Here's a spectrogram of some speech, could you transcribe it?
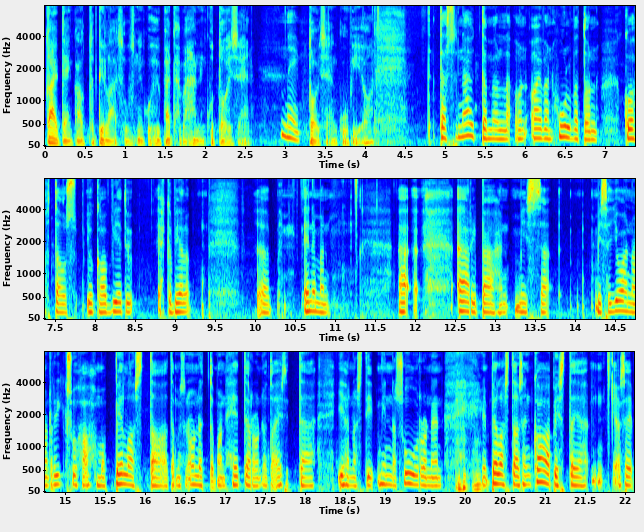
taiteen kautta tilaisuus niin kuin hypätä vähän niin kuin toiseen, niin. toiseen kuvioon. Tässä näyttämöllä on aivan hulvaton kohtaus, joka on viety ehkä vielä äh, enemmän ääripäähän, missä missä Joannan riksuhahmo pelastaa tämmöisen onnettoman heteron, jota esittää ihanasti Minna Suuronen, niin pelastaa sen kaapista ja, ja se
